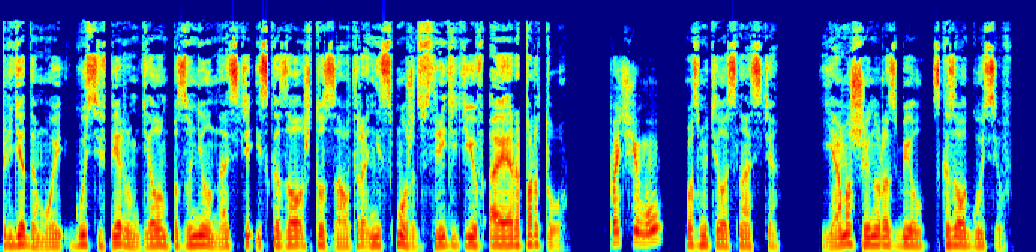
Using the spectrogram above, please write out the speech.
Придя домой, Гусев первым делом позвонил Насте и сказал, что завтра не сможет встретить ее в аэропорту. «Почему?» – возмутилась Настя. «Я машину разбил», – сказал Гусев.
